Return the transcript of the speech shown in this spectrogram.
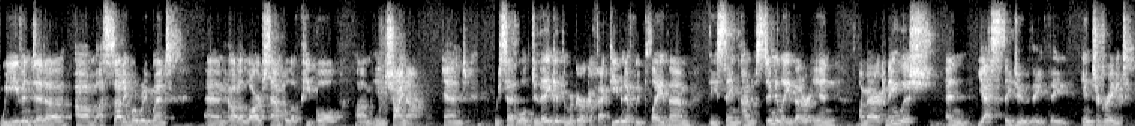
We even did a, um, a study where we went and got a large sample of people um, in China. And we said, well, do they get the McGurk effect, even if we play them these same kind of stimuli that are in American English? And yes, they do. They, they integrate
